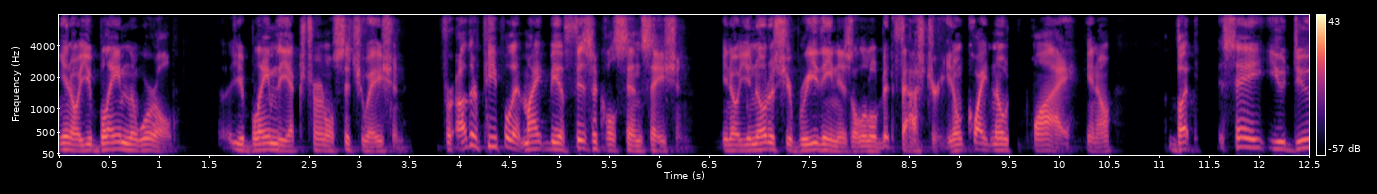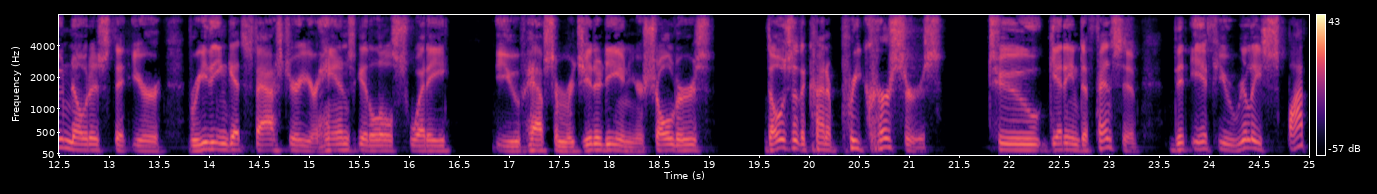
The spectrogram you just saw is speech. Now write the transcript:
You know, you blame the world, you blame the external situation. For other people, it might be a physical sensation. You know, you notice your breathing is a little bit faster. You don't quite know why, you know. But say you do notice that your breathing gets faster, your hands get a little sweaty, you have some rigidity in your shoulders. Those are the kind of precursors to getting defensive that if you really spot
